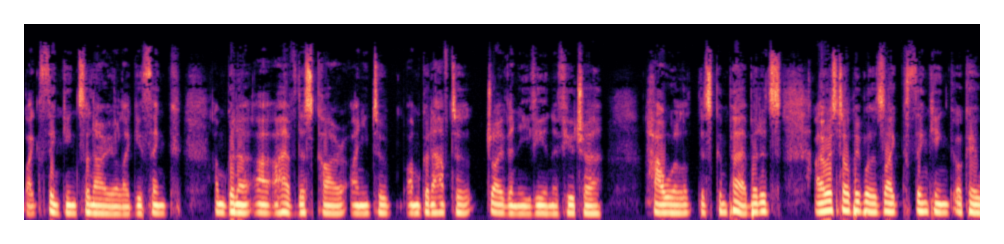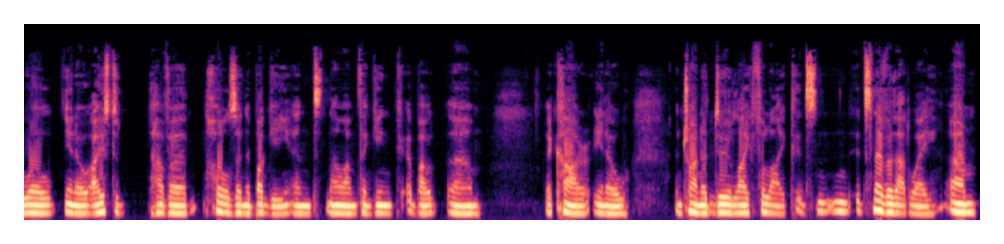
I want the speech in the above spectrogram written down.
like thinking scenario. Like you think, I'm gonna, I have this car, I need to, I'm gonna have to drive an EV in the future. How will this compare? But it's, I always tell people it's like thinking, okay, well, you know, I used to have a holes in a buggy, and now I'm thinking about um, a car, you know and trying to do mm. like for like. It's it's never that way. Um,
